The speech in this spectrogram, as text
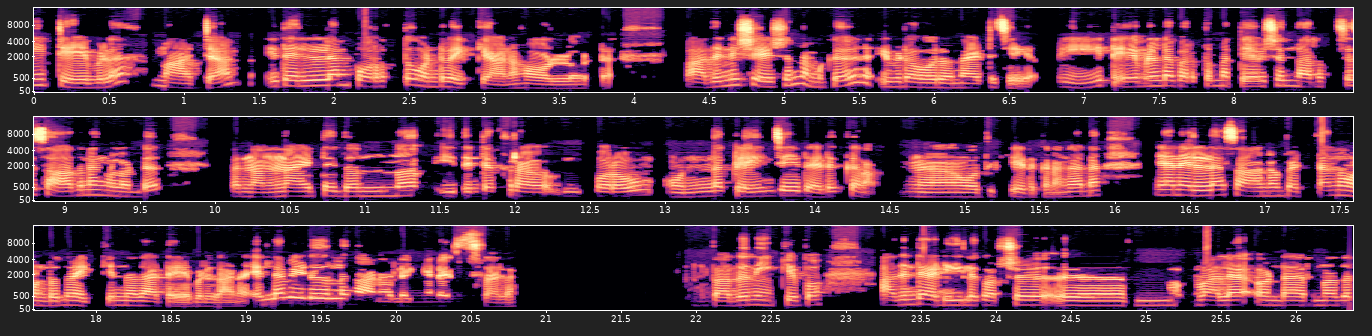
ഈ ടേബിൾ മാറ്റാം. ഇതെല്ലാം പുറത്ത് കൊണ്ട് വെക്കുകയാണ് ഹോളിലോട്ട് അപ്പൊ അതിനുശേഷം നമുക്ക് ഇവിടെ ഓരോന്നായിട്ട് ചെയ്യാം. അപ്പൊ ഈ ടേബിളിന്റെ പുറത്തും അത്യാവശ്യം നിറച്ച് സാധനങ്ങളുണ്ട്. അപ്പൊ നന്നായിട്ട് ഇതൊന്ന് ഇതിന്റെ പുറവും ഒന്ന് ക്ലീൻ ചെയ്തെടുക്കണം. ഒതുക്കി എടുക്കണം കാരണം ഞാൻ എല്ലാ സാധനവും പെട്ടെന്ന് കൊണ്ടുവന്ന് വെക്കുന്നത് ആ ടേബിളിലാണ് എല്ലാ വീടുകളിലും കാണുമല്ലോ ഇങ്ങനെ ഒരു സ്ഥലം. അപ്പൊ അത് നീക്കിയപ്പോ അതിന്റെ അടിയിൽ കുറച്ച് വല ഉണ്ടായിരുന്നത്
